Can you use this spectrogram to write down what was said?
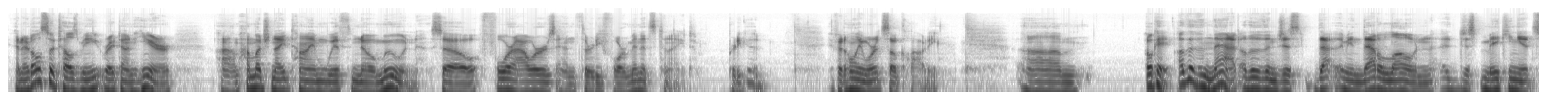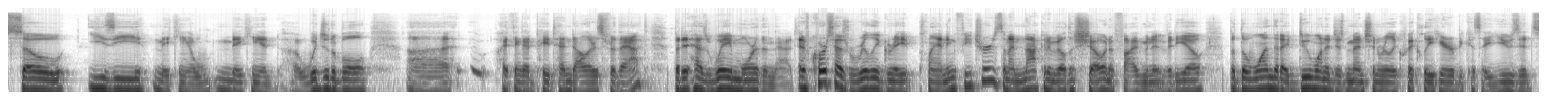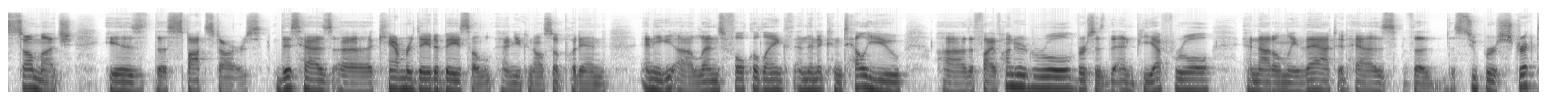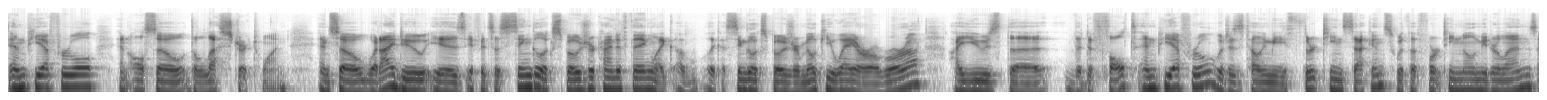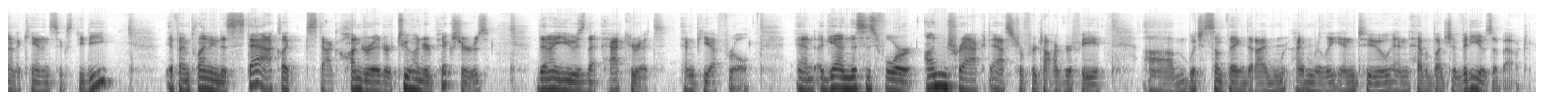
And it also tells me right down here um, how much nighttime with no moon. So four hours and 34 minutes tonight. Pretty good. If it only weren't so cloudy. Um, okay, other than that, other than just that, I mean, that alone, just making it so easy, making a making it uh, widgetable. Uh, I think I'd pay $10 for that, but it has way more than that. It of course has really great planning features, and I'm not gonna be able to show in a five minute video, but the one that I do wanna just mention really quickly here because I use it so much is the spot stars. This has a camera database, and you can also put in any uh, lens focal length, and then it can tell you uh, the 500 rule versus the NPF rule. And not only that, it has the, the super strict NPF rule and also the less strict one. And so what I do is if it's a single exposure kind of thing, like a, like a single exposure Milky Way or Aurora, I use the, the default NPF rule, which is telling me 13 seconds with a 14 millimeter lens and a Canon 60D if I'm planning to stack, like stack 100 or 200 pictures, then I use the accurate NPF rule. And again, this is for untracked astrophotography, um, which is something that I'm, I'm really into and have a bunch of videos about.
